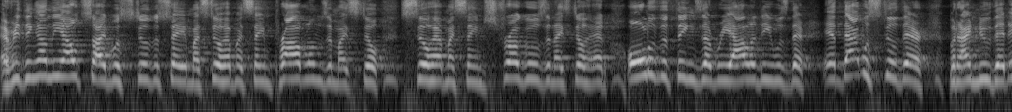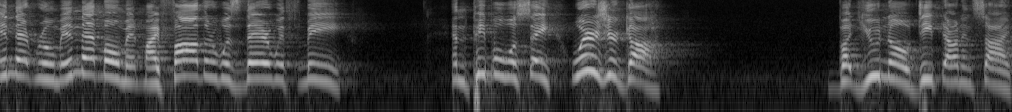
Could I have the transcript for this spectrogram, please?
Everything on the outside was still the same. I still had my same problems and I still still had my same struggles and I still had all of the things that reality was there. And that was still there. But I knew that in that room, in that moment, my father was there with me. And people will say, "Where's your God?" But you know deep down inside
